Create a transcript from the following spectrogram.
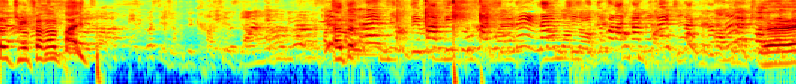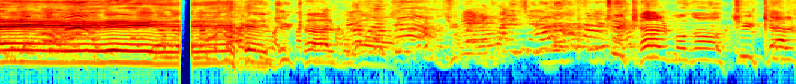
Ouais, tu veux faire un fight C'est quoi ces genres de crasseuses là m'as pas- Attends. Là, il me sort des ma vie toute la journée. Là, il me dit non, non, devant la caméra, il dit la. Hey, Du calme, mon grand. Tu calmes, mon grand. Tu calmes.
